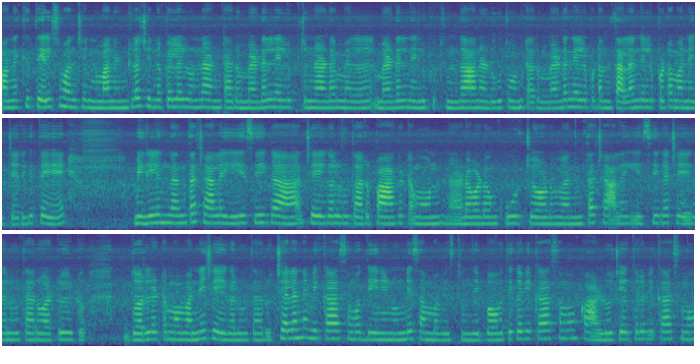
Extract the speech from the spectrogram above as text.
మనకి తెలుసు మన చిన్న మన ఇంట్లో చిన్నపిల్లలు ఉన్న అంటారు మెడలు నిలుపుతున్నాడా మెడ మెడల్ నిలుపుతుందా అని అడుగుతూ ఉంటారు. మెడ నిలపడం తల నిలపడం అనేది జరిగితే మిగిలిందంతా చాలా ఈజీగా చేయగలుగుతారు. పాకటము నడవడం కూర్చోవడం అంతా చాలా ఈజీగా చేయగలుగుతారు. అటు ఇటు దొరలటం అవన్నీ చేయగలుగుతారు. చలన వికాసము దీని నుండి సంభవిస్తుంది. భౌతిక వికాసము కాళ్ళు చేతుల వికాసము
